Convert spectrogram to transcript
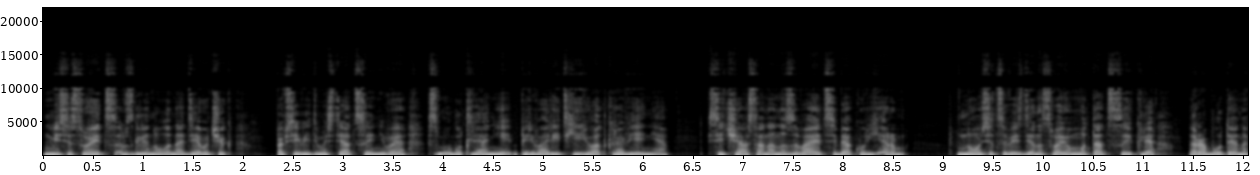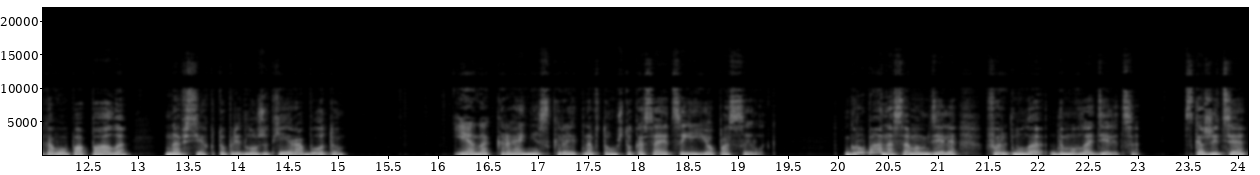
миссис Уэйтс взглянула на девочек, — по всей видимости оценивая, смогут ли они переварить ее откровение. Сейчас она называет себя курьером, носится везде на своем мотоцикле, работая на кого попало, на всех, кто предложит ей работу. И она крайне скрытна в том, что касается ее посылок. Груба на самом деле, фыркнула домовладелица. «Скажите,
